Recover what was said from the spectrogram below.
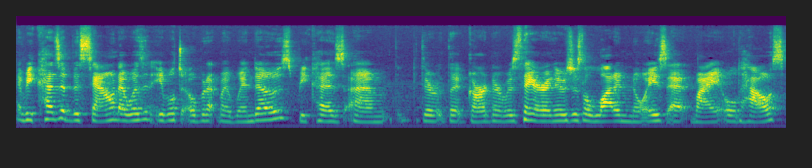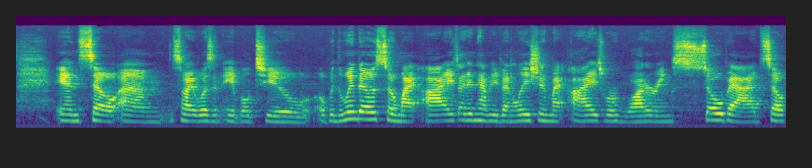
And because of the sound, I wasn't able to open up my windows because um, the, the gardener was there and there was just a lot of noise at my old house. And so, um, so I wasn't able to open the windows. So my eyes, I didn't have any ventilation. My eyes were watering so bad. So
